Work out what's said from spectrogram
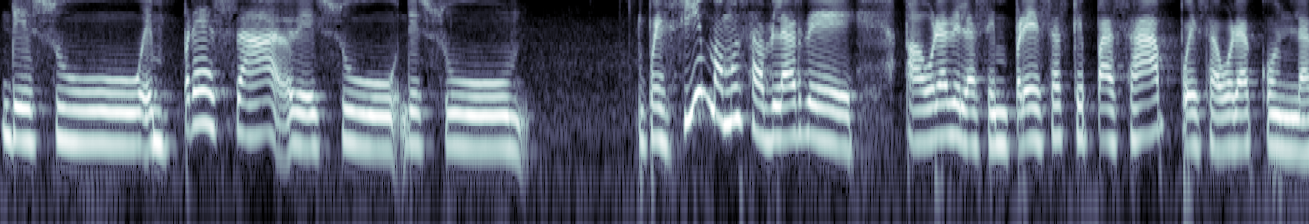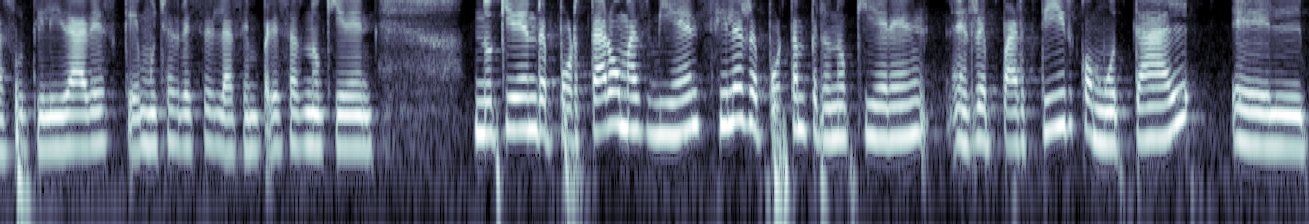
de su empresa, de su, de su pues sí, vamos a hablar de ahora de las empresas, qué pasa pues ahora con las utilidades que muchas veces las empresas no quieren no quieren reportar o más bien sí les reportan pero no quieren eh, repartir como tal el,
